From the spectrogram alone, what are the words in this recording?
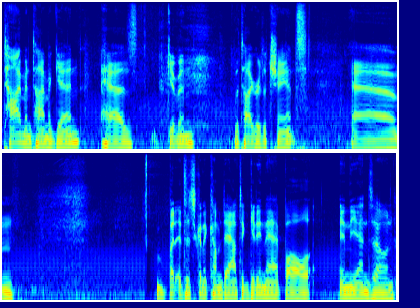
time and time again, has given the Tigers a chance. Um, but it's just going to come down to getting that ball in the end zone,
